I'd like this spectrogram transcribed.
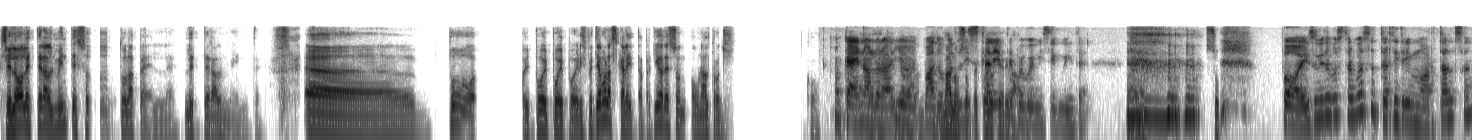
Ce l'ho letteralmente sotto la pelle, letteralmente. Uh, poi poi, poi, poi, poi, rispettiamo la scaletta perché io adesso ho un altro gioco. Ok, no, allora io davanti, vado, vado so di scalette e poi voi mi seguite. Su. poi, subito dopo Star Wars 33 Immortals,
